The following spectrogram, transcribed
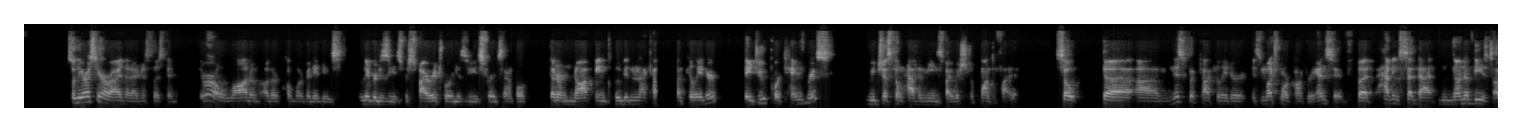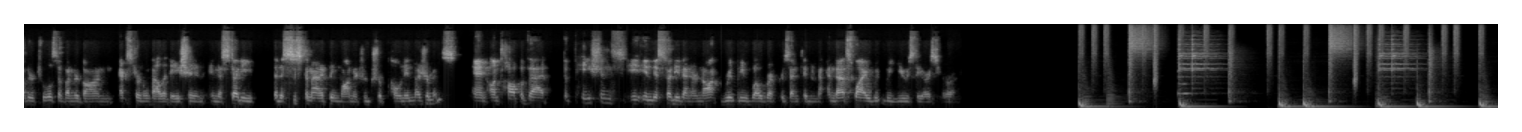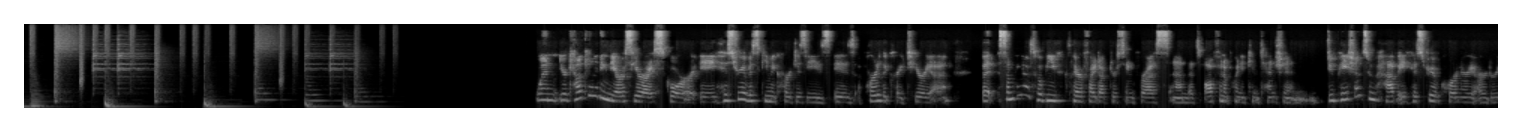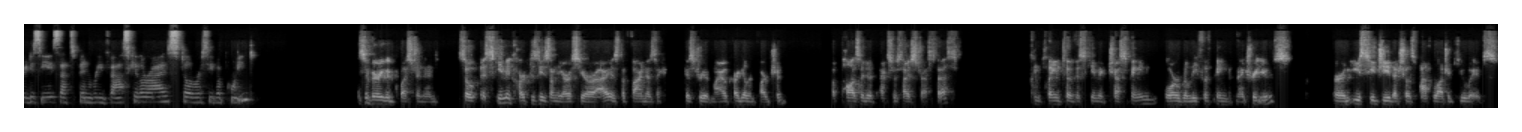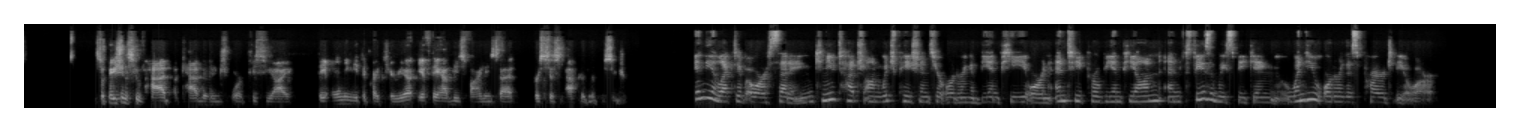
So the RCRI that I just listed, there are a lot of other comorbidities, liver disease, respiratory disease, for example, that are not included in that calculator, they do portend risk. We just don't have a means by which to quantify it. So the um, NSQIP calculator is much more comprehensive. But having said that, none of these other tools have undergone external validation in a study that has systematically monitored troponin measurements. And on top of that, the patients in this study then are not really well represented. And that's why we, we use the RCRI. When you're calculating the RCRI score, a history of ischemic heart disease is a part of the criteria. But something I was hoping you could clarify, Dr. Singh, for us, and that's often a point of contention do patients who have a history of coronary artery disease that's been revascularized still receive a point? That's a very good question. And so, ischemic heart disease on the RCRI is defined as a history of myocardial infarction, a positive exercise stress test, complaint of ischemic chest pain or relief of pain with nitrate use, or an ECG that shows pathologic Q waves. So patients who've had a CABG or PCI, they only meet the criteria if they have these findings that persist after their procedure. In the elective OR setting, can you touch on which patients you're ordering a BNP or an NT Pro BNP on? And feasibly speaking, when do you order this prior to the OR?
